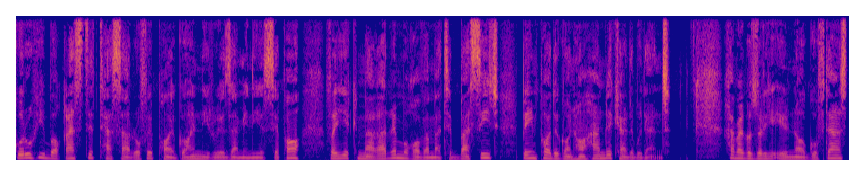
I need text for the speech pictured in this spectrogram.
گروهی با قصد تصرف پایگاه نیروی زمینی سپاه و یک مقر مقاومت بسیج به این پادگان ها حمله کرده بودند. خبرگزاری ایرنا گفته است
